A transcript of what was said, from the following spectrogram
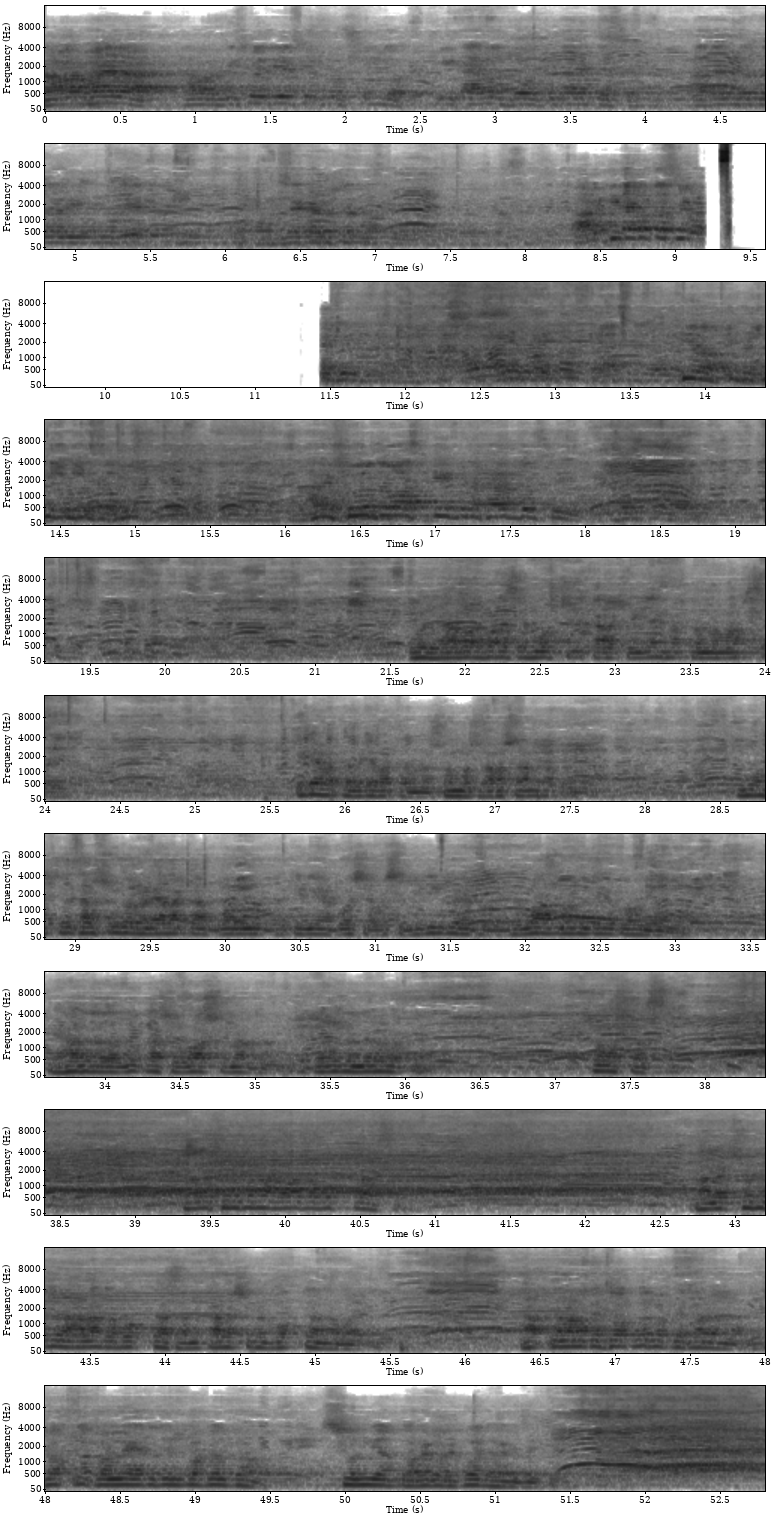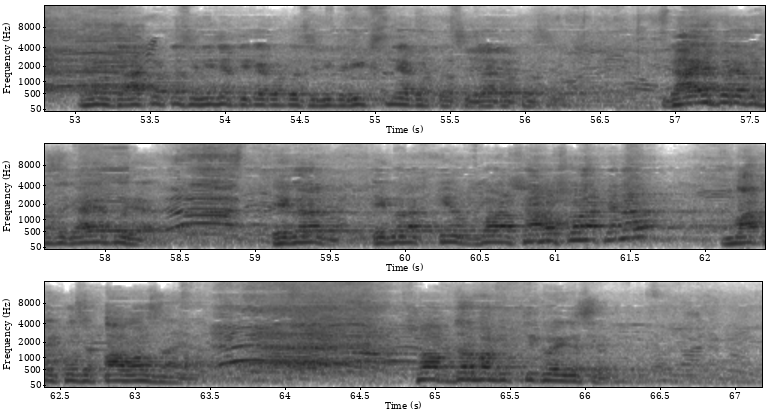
আমার ভাইরা আমার বিষয় দিয়েছেন খুব সুন্দর কি কাগজ বলতে পারতেছে আমি কি করতেছি কি? আমি শুরু তো আজকে খারাপ করছি? ওই আবার বলেছে মসজিদ কাল ফিরলেন পারতাম না মাফ চাই? এটা পারতাম এটা পারতাম না সমস্যা আমার সামনে পারতাম না। মসজিদ কাল সুন্দর করে এলাকার বড় লোকদেরকে নিয়ে বসে বসে মিটিং করে করে যে ওয়াজ থেকে করুন জন্য হাজার হাজার লোক আসে ওয়াজ শোনার জন্য। এটা বুঝলেন না সমস্যা আছে। কালেকশনের জন্য আলাদা বক্তা আছে? কালেকশনের জন্য আলাদা বক্তা আছে, আমি কালেকশনের বক্তা না ভাই। আপনারা আমাকে যত্ন করতে পারেন না। যত্ন করলে এতদিন পর্যন্ত সুনিয়ত ঘরে ঘরে পয়দা হয়ে যেত এখন যা করতেছি, নিজের টিকা করতেছি নিজে রিক্স নিয়ে করতেছি, যা করতেছি। গায়ে পড়ে করতেছি, গায়ে পড়ে এগুলা এগুলা কেউ বলার সাহস রাখে না, মাঠে খুঁজে পাওয়াও যায় না। সব দরবার ভিত্তিক হয়ে গেছে,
